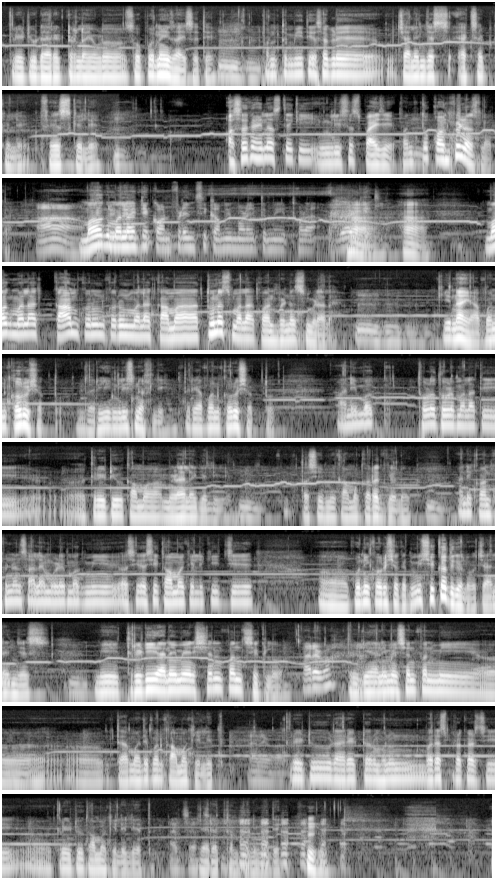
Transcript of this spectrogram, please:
क्रिएटिव्ह डायरेक्टरला एवढं सोपं नाही जायचं ते. परंतु मी ते सगळे चॅलेंजेस ॲक्सेप्ट केले फेस केले. असं काही नसते की इंग्लिशच पाहिजे पण तो कॉन्फिडन्स नव्हता. मग मला- ते कॉन्फिडन्सची कमीमुळे तुम्ही थोडा हां. हां. मग मला काम करून करून मला कामातूनच मला कॉन्फिडन्स मिळाला. की नाही आपण करू शकतो. जरी इंग्लिश नसली तरी आपण करू शकतो. आणि मग थोडं थोडं मला ती क्रिएटिव्ह कामं मिळायला गेली. तशी मी कामं करत गेलो. आणि कॉन्फिडन्स आल्यामुळे मग मी अशी अशी कामं केली की जे कोणी करू शकत. मी शिकत गेलो चॅलेंजेस. मी थ्री डी ॲनिमेशन पण शिकलो. अरे वा. थ्री डी ॲनिमेशन पण मी त्यामध्ये पण कामं केलीत. क्रिएटिव्ह डायरेक्टर म्हणून बऱ्याच प्रकारची क्रिएटिव्ह कामं केलेली आहेत. जाहिरात कंपनीमध्ये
